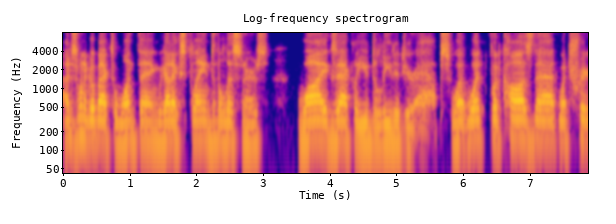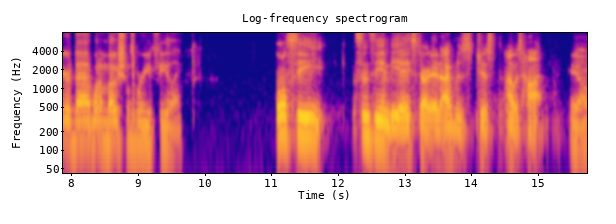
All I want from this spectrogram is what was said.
I just want to go back to one thing. We got to explain to the listeners why exactly you deleted your apps. What what what caused that? What triggered that? What emotions were you feeling? Well, see, since the NBA started, I was just I was hot. Yeah.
